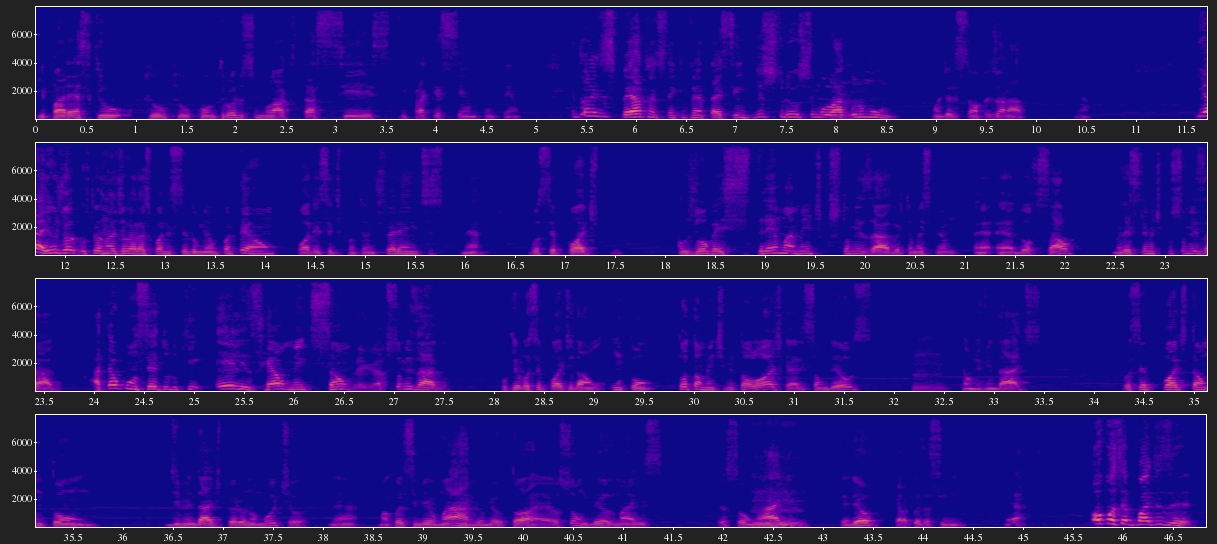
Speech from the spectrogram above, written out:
E parece que o, que o, que o controle do simulacro está se enfraquecendo com o tempo. Então eles despertam, eles têm que enfrentar esse e destruir o simulacro uhum. no mundo, onde eles estão aprisionados. Né? E aí os, os personagens jogadores podem ser do mesmo panteão, podem ser de panteões diferentes, né? Você pode. O jogo é extremamente customizável, ele tem uma é, é, dorsal, mas é extremamente customizável. Até o conceito do que eles realmente são é Legal. é customizável. Porque você pode dar um, um tom totalmente mitológico, eles são deuses, uhum. são divindades. Você pode dar um tom divindade peronomútil, né? Uma coisa assim meio Marvel, meio Thor. É, eu sou um deus, mas eu sou um uhum. alien, entendeu? Aquela coisa assim, né? Ou você pode dizer,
